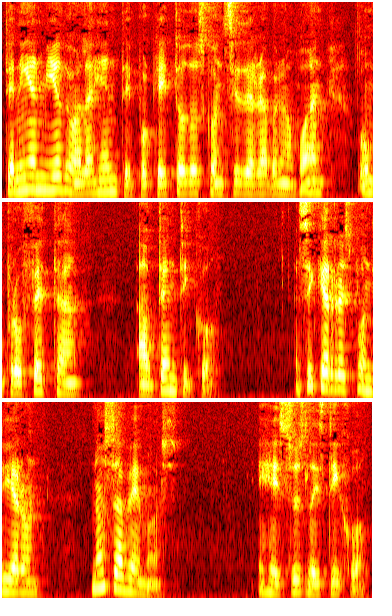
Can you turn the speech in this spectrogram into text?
tenían miedo a la gente porque todos consideraban a Juan un profeta auténtico. Así que respondieron, no sabemos. Y Jesús les dijo,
